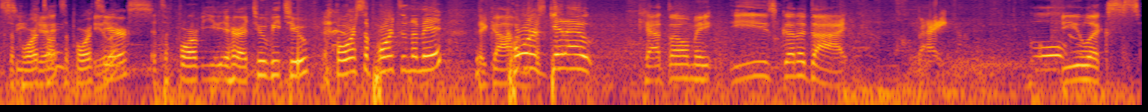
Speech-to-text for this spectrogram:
Supports CJ, on supports Felix, here. It's a 4v or a 2v2. Four supports in the mid. They got him. Cores, get out. Katomi, he's gonna die. Bang. Oh. Felix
